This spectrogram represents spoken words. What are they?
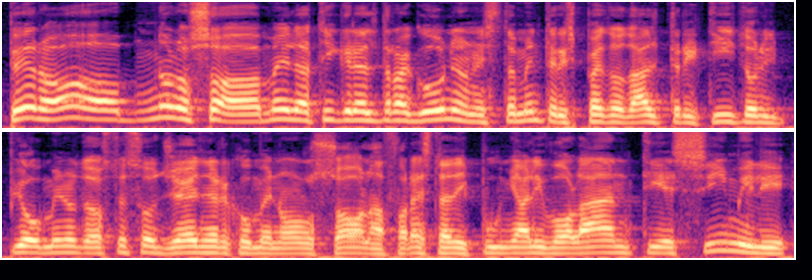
Però non lo so, a me la Tigre e il Dragone, onestamente, rispetto ad altri titoli più o meno dello stesso genere, come non lo so, La Foresta dei Pugnali Volanti e simili,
